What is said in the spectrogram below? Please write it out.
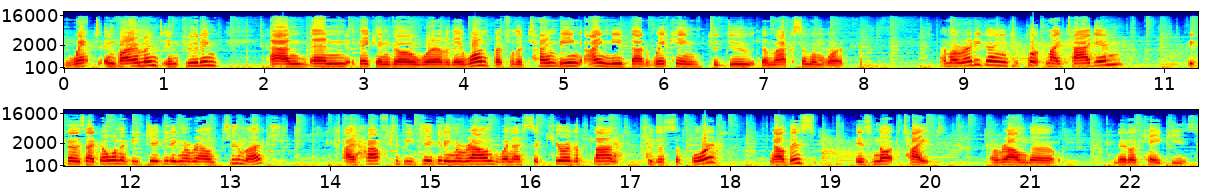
wet environment including, and then they can go wherever they want. But for the time being, I need that wicking to do the maximum work. I'm already going to put my tag in because I don't want to be jiggling around too much. I have to be jiggling around when I secure the plant to the support. Now this is not tight around the little keikis.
